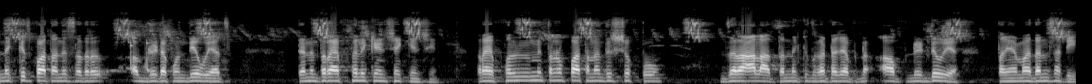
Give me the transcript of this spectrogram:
नक्कीच पाहताना दिसला तर अपडेट आपण देऊयाच. त्यानंतर रायफल एक्क्याऐंशी एक्क्याऐंशी. रायफल मित्रांनो पाहताना दिसू शकतो. जर आला तर नक्कीच गटाचे आपण अपडेट देऊया. तर या मैदानासाठी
